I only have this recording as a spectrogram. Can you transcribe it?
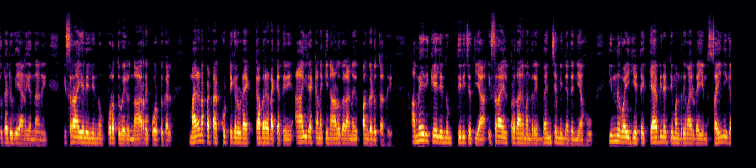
തുടരുകയാണ് എന്നാണ് ഇസ്രായേലിൽ നിന്നും പുറത്തുവരുന്ന റിപ്പോർട്ടുകൾ. മരണപ്പെട്ട കുട്ടികളുടെ കബറടക്കത്തിന് ആയിരക്കണക്കിന് ആളുകളാണ് പങ്കെടുത്തത്. അമേരിക്കയിൽ നിന്നും തിരിച്ചെത്തിയ ഇസ്രായേൽ പ്രധാനമന്ത്രി ബെഞ്ചമിൻ നെതന്യാഹു ഇന്ന് വൈകിട്ട് ക്യാബിനറ്റ് മന്ത്രിമാരുടെയും സൈനിക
